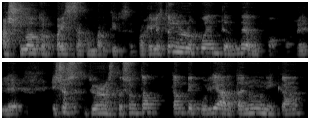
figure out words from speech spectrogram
ayudar a otros países a convertirse, porque el estonio no lo puede entender un poco. ellos tuvieron una situación tan, tan peculiar, tan única,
